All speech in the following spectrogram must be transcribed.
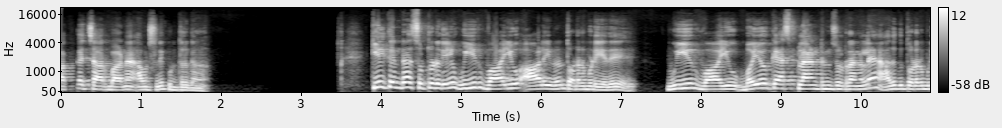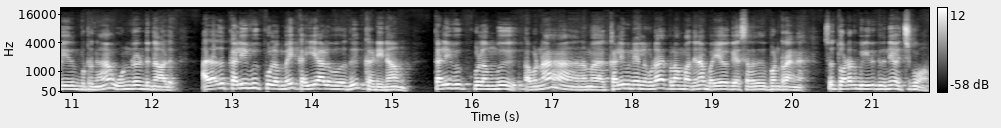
பக்கச்சார்பான அப்படின்னு சொல்லி கொடுத்துருக்காங்க. கீழ்கண்ட சுற்றுகளில் உயிர் வாயு ஆலையுடன் தொடர்புடையது. உயிர் வாயு பயோகேஸ் பிளான்ட்னு சொல்கிறாங்கல்ல அதுக்கு தொடர்புடையதுன்னு போட்டிருக்காங்க. ஒன்று ரெண்டு நாலு. அதாவது கழிவு குழம்பை கையாளுவது கடினம். கழிவு குழம்பு அப்படின்னா நம்ம கழிவு நீரில் கூட இப்போலாம் பார்த்தீங்கன்னா பயோகேஸ் இது பண்ணுறாங்க ஸோ தொடர்பு இருக்குதுன்னே வச்சுக்குவோம்.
